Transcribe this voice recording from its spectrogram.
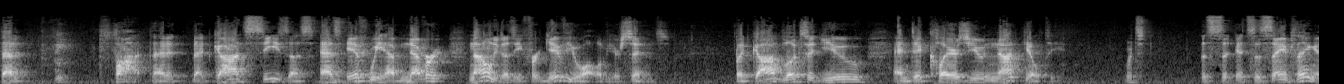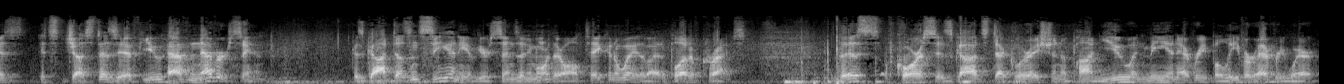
that thought that it, that God sees us as if we have never. Not only does He forgive you all of your sins, but God looks at you and declares you not guilty. Which it's the same thing as it's just as if you have never sinned, because God doesn't see any of your sins anymore. They're all taken away by the blood of Christ. This, of course, is God's declaration upon you and me and every believer everywhere,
